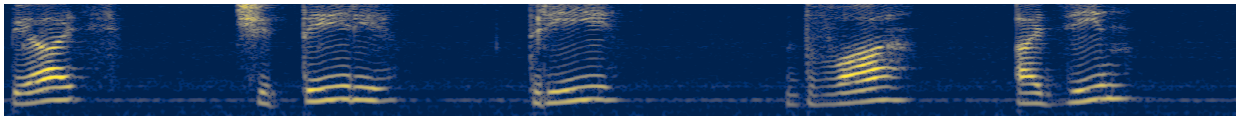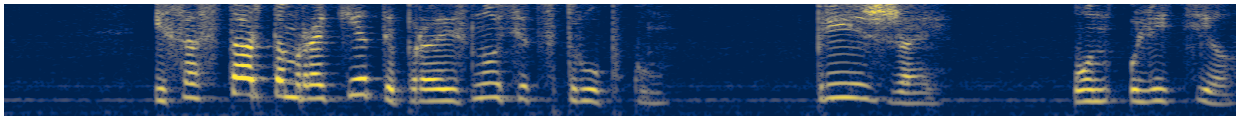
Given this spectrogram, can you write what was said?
пять, четыре, три, два, один. И со стартом ракеты произносит в трубку. «Приезжай». Он улетел.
